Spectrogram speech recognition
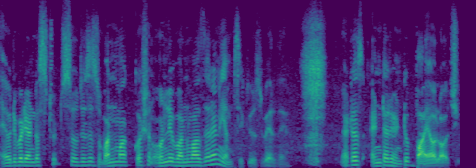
Everybody understood? So this is one mark question. Only one was there and mcqs were there let us enter into biology.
